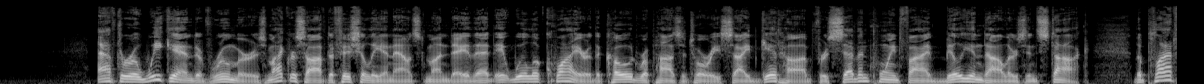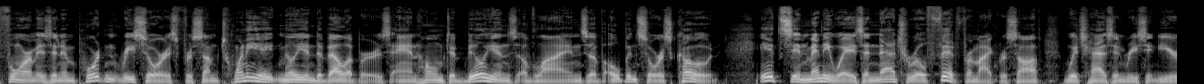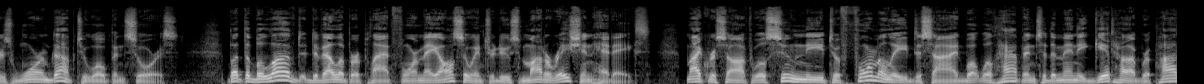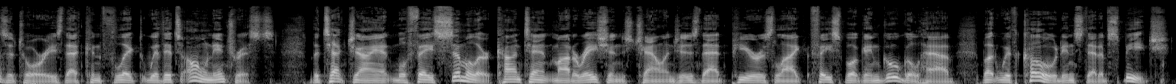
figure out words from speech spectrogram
After a weekend of rumors, Microsoft officially announced Monday that it will acquire the code repository site GitHub for $7.5 billion in stock. The platform is an important resource for some 28 million developers and home to billions of lines of open source code. It's in many ways a natural fit for Microsoft, which has in recent years warmed up to open source. But the beloved developer platform may also introduce moderation headaches. Microsoft will soon need to formally decide what will happen to the many GitHub repositories that conflict with its own interests. The tech giant will face similar content moderations challenges that peers like Facebook and Google have, but with code instead of speech.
